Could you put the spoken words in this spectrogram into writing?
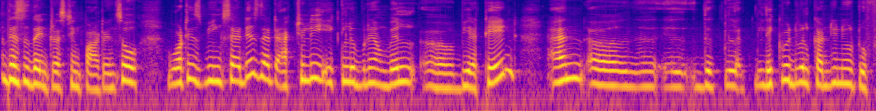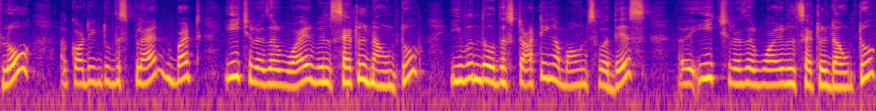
this is the interesting part and so what is being said is that actually equilibrium will uh, be attained and uh, the liquid will continue to flow according to this plan, but each reservoir will settle down to even though the starting amounts were this uh, each reservoir will settle down to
